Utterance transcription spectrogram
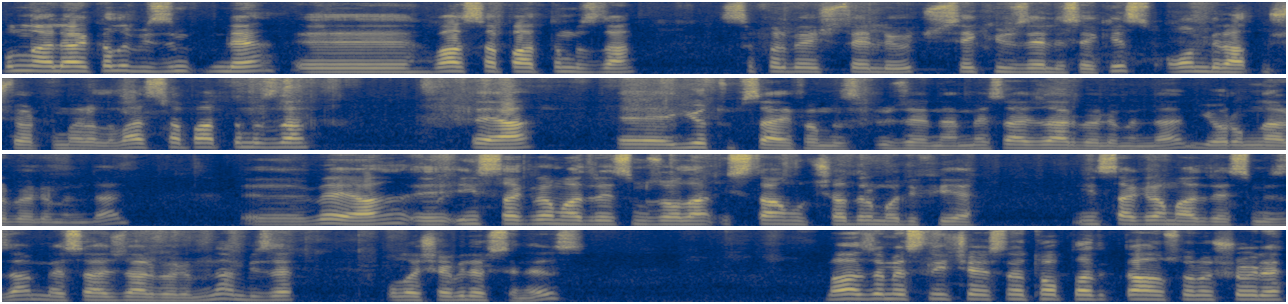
Bununla alakalı bizimle e, WhatsApp hattımızdan 0553 858 1164 numaralı WhatsApp hattımızdan veya e, YouTube sayfamız üzerinden mesajlar bölümünden, yorumlar bölümünden e, veya e, Instagram adresimiz olan İstanbul Çadır Modifiye Instagram adresimizden mesajlar bölümünden bize ulaşabilirsiniz. Malzemesini içerisine topladıktan sonra şöyle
